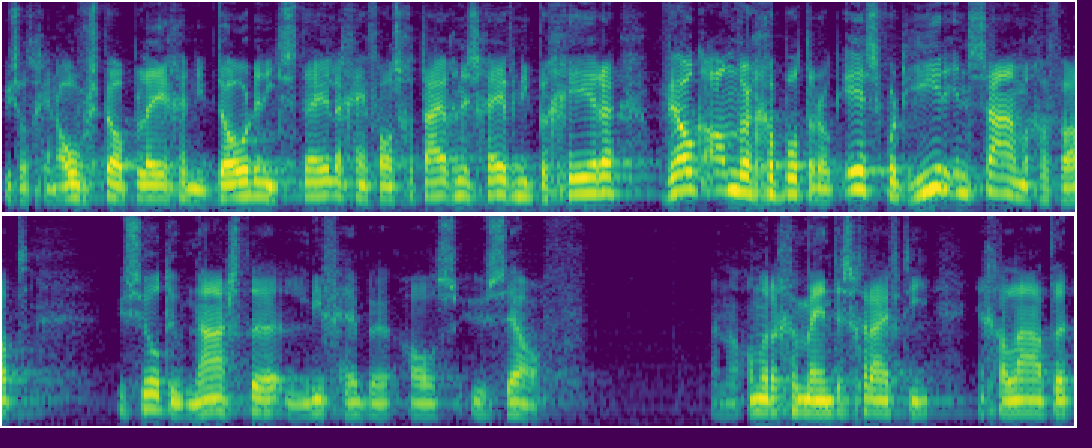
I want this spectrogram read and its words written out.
u zult geen overspel plegen, niet doden, niet stelen, geen vals getuigenis geven, niet begeren. Welk ander gebod er ook is, wordt hierin samengevat. U zult uw naaste lief hebben als uzelf. En een andere gemeente schrijft hij in Galaten,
